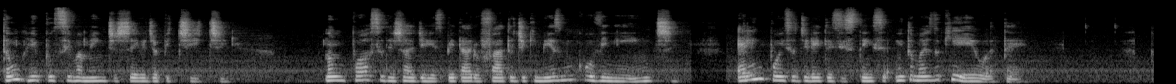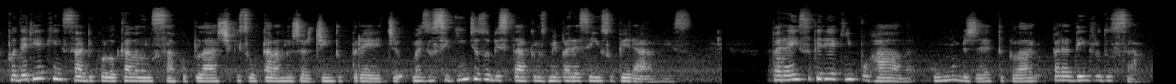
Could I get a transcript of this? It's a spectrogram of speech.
tão repulsivamente cheio de apetite. Não posso deixar de respeitar o fato de que, mesmo inconveniente, ela impõe seu direito à existência muito mais do que eu, até. Poderia, quem sabe, colocá-la num saco plástico e soltá-la no jardim do prédio, mas os seguintes obstáculos me parecem insuperáveis. Para isso, teria que empurrá-la, com um objeto, claro, para dentro do saco.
